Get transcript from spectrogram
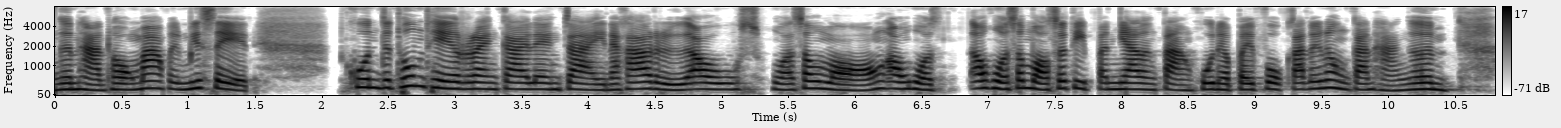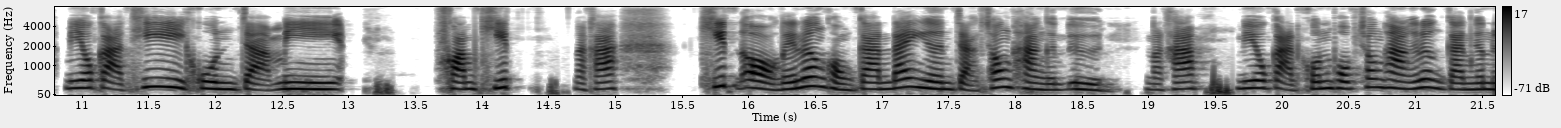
เงินหาทองมากเป็นพิเศษ คุณจะทุ่มเทแรงกายแรงใจนะคะ หรือเอาหัวสมองเอาหัวเอาหัวสมองสติปัญญาต่างๆ คุณเนี่ยไปโฟกัสในเรื่องของการหาเงิน มีโอกาสที่คุณจะมีความคิดนะคะ คิดออกในเรื่องของการได้เงินจากช่องทางอื่นๆนะคะ มีโอกาสค้นพบช่องทางเรื่องการเงินใ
